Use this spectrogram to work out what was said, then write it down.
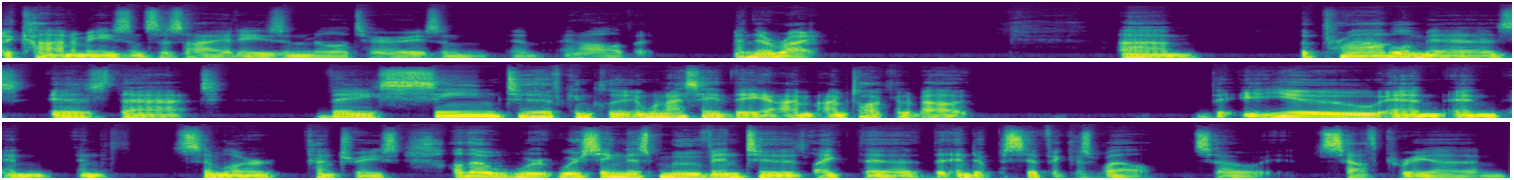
economies and societies and militaries and, and, and all of it. And they're right. Um, the problem is, is that they seem to have concluded, and when I say they, I'm, I'm talking about the EU and, and, and, and similar countries, although we're, we're seeing this move into like the, the Indo-Pacific as well. So South Korea and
